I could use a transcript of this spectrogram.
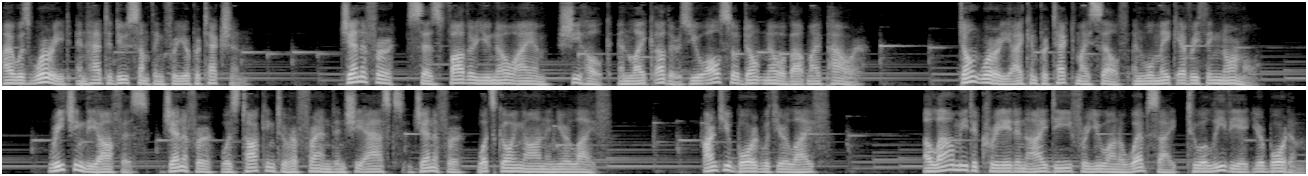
I was worried and had to do something for your protection. Jennifer, says father you know I am, She-Hulk and like others you also don't know about my power. Don't worry I can protect myself and will make everything normal. Reaching the office, Jennifer was talking to her friend and she asks, Jennifer, what's going on in your life? Aren't you bored with your life? Allow me to create an ID for you on a website to alleviate your boredom.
